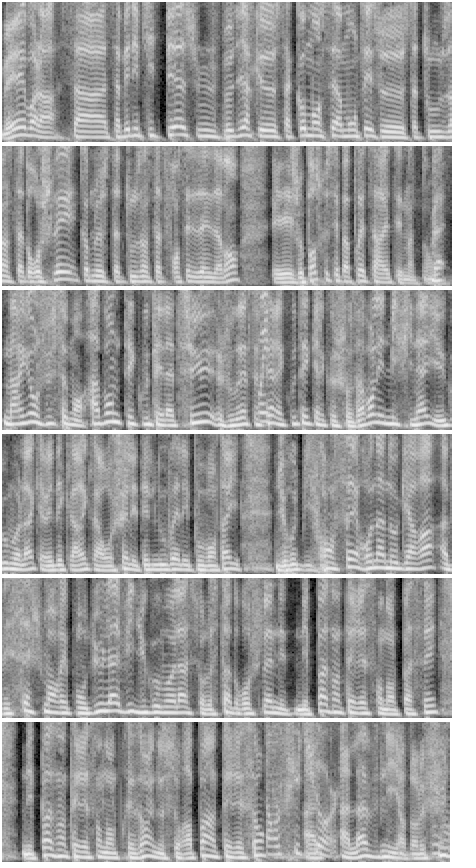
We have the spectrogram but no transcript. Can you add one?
mais voilà ça ça met des petites pièces je, peux dire que ça commençait à monter ce stade toulousain stade Rochelet comme le stade toulousain stade français des années d'avant et je pense que c'est pas prêt de s'arrêter maintenant Bah, Marion, justement, avant de t'écouter là-dessus, je voudrais te Oui. faire écouter quelque chose. Avant les demi-finales, il y a Hugo Mola qui avait déclaré que La Rochelle était le nouvel épouvantail du rugby français. Ronan O'Gara avait sèchement répondu l'avis d'Hugo Mola sur le stade Rochelet n'est- pas intéressant dans le passé, n'est pas intéressant dans le présent et ne sera pas intéressant Dans le à, futur. à l'avenir, dans le futur.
